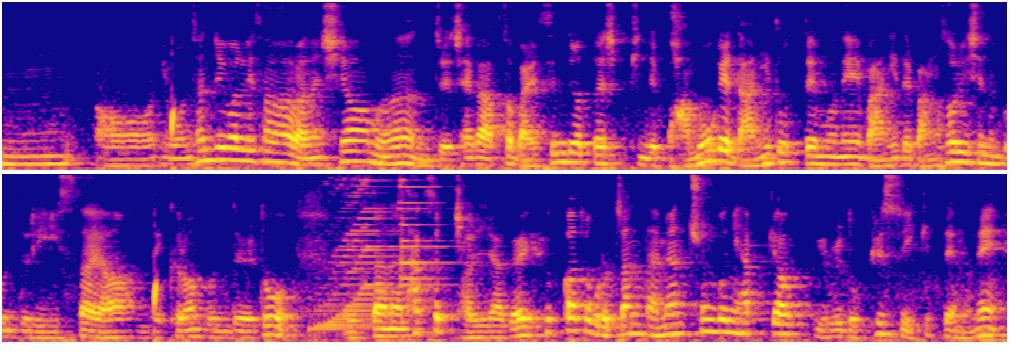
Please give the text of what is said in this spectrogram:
음, 어, 이 원산지 관리사라는 시험은 이제 제가 앞서 말씀드렸다시피 이제 과목의 난이도 때문에 많이들 망설이시는 분들이 있어요. 근데 그런 분들도 일단은 학습 전략을 효과적으로 짠다면 충분히 합격률을 높일 수 있기 때문에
